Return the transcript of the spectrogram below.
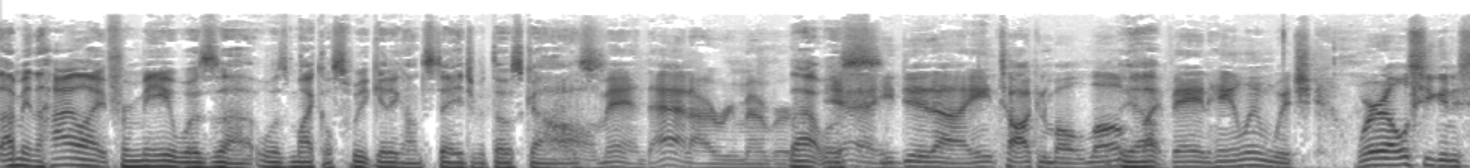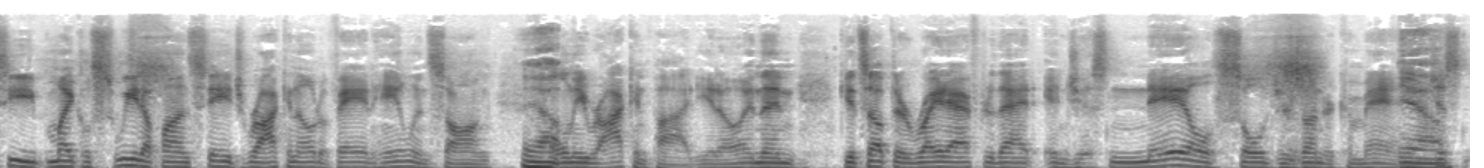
I mean, the highlight for me was uh, was Michael Sweet getting on stage with those guys. Oh man, that I remember. That was- yeah. He did. Uh, Ain't talking about love Yeah. by Van Halen. Which where else are you going to see Michael Sweet up on stage rocking out a Van Halen song? Yeah. Only Rockin' Pod, you know, and then gets up there right after that and just nails Soldiers Under Command. Yeah. just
